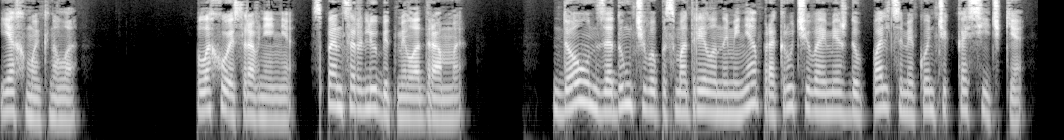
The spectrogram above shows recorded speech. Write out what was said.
Я хмыкнула. Плохое сравнение. Спенсер любит мелодрамы. Доун задумчиво посмотрела на меня, прокручивая между пальцами кончик косички —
